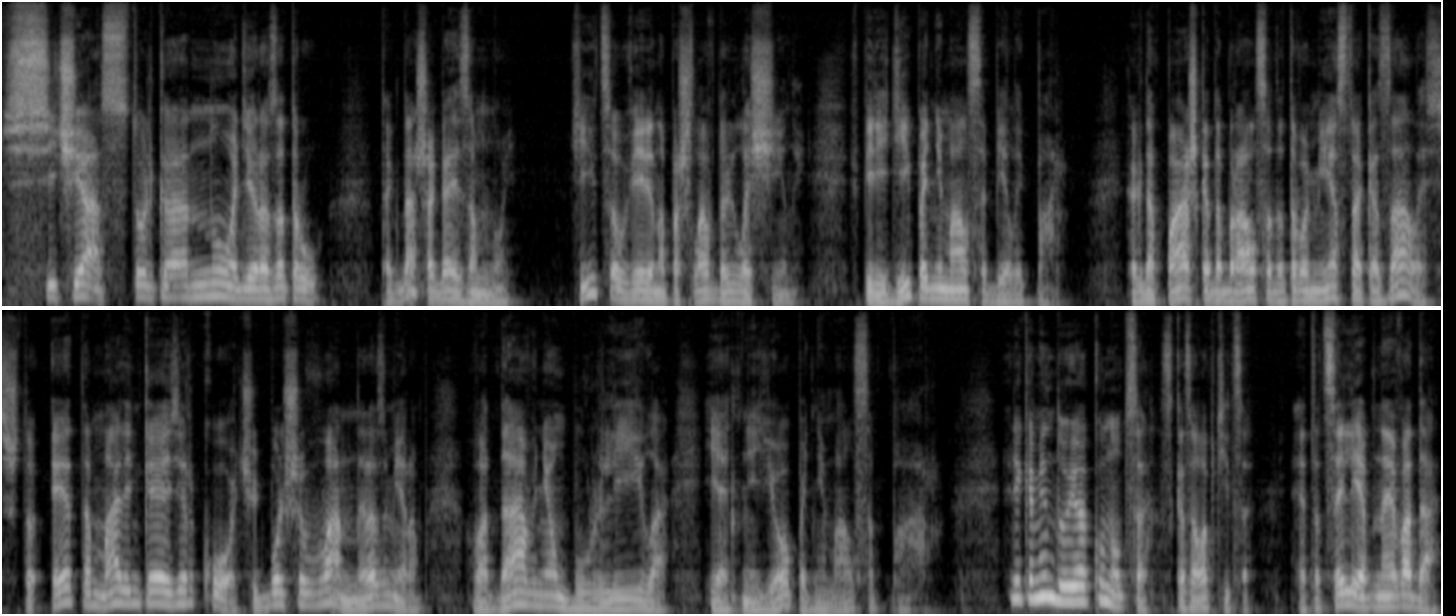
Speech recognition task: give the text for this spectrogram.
«Сейчас только ноги разотру». «Тогда шагай за мной». Птица уверенно пошла вдоль лощины. Впереди поднимался белый пар. Когда Пашка добрался до того места, оказалось, что это маленькое озерко, чуть больше ванны размером — Вода в нем бурлила, и от нее поднимался пар. «Рекомендую окунуться», — сказала птица. «Это целебная вода.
